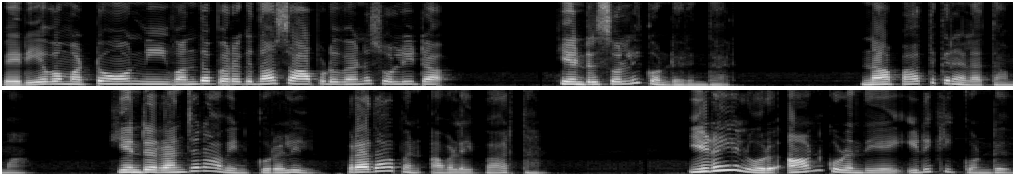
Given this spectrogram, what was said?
பெரியவ மட்டும் நீ வந்த பிறகுதான் சாப்பிடுவேன்னு சொல்லிட்டா என்று சொல்லி கொண்டிருந்தார். நான் பார்த்துக்கிறேன் லதாமா. என்ற ரஞ்சனாவின் குரலில் பிரதாபன் அவளை பார்த்தான். இடையில் ஒரு ஆண் குழந்தையை இடுக்கிக் கொண்டு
